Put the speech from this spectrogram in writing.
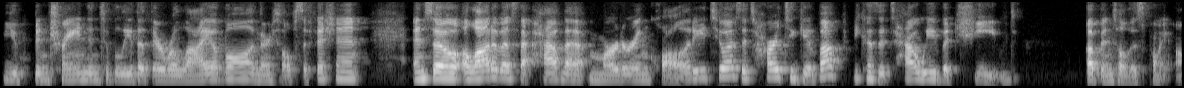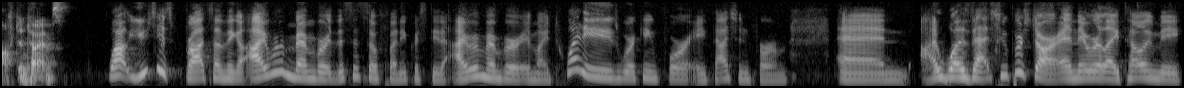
you've been trained into believe that they're reliable and they're self-sufficient. And so a lot of us that have that martyring quality to us, it's hard to give up because it's how we've achieved up until this point oftentimes. Wow, you just brought something. I remember this is so funny, Christina. I remember in my 20s working for a fashion firm and I was that superstar and they were like telling me,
